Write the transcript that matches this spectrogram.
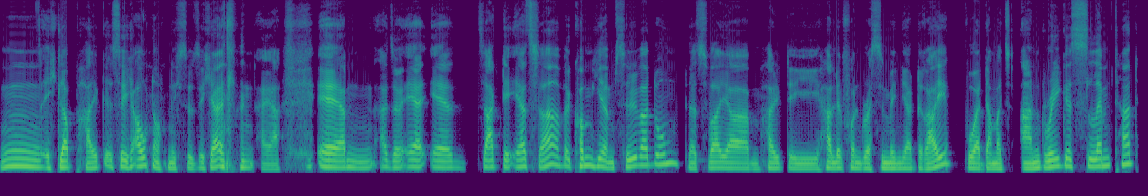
Hm, ich glaube, Hulk ist sich auch noch nicht so sicher. Naja, ähm, also er er sagte erst: „Ja, willkommen hier im Silverdome.“ Das war ja halt die Halle von WrestleMania 3, wo er damals Andre geslammt hat.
